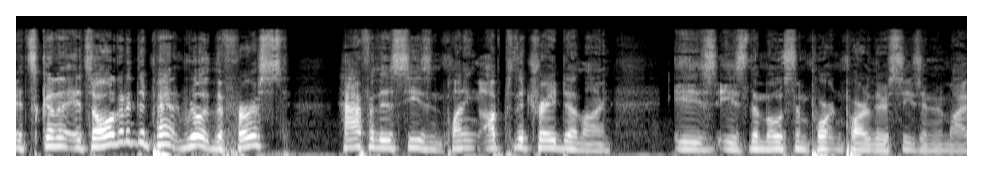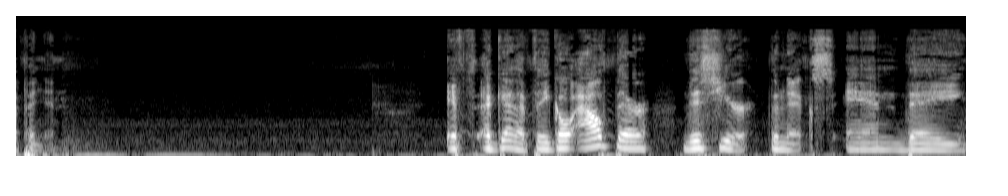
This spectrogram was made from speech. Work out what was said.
it's gonna it's all gonna depend really the first half of this season playing up to the trade deadline is is the most important part of their season in my opinion if again if they go out there this year the Knicks and they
